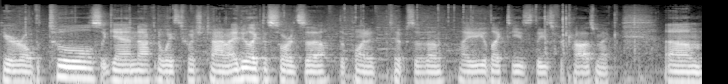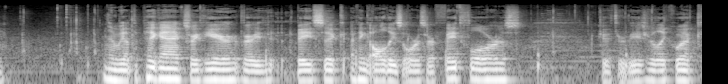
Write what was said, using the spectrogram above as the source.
Here are all the tools. Again, not going to waste too much time. I do like the swords though, the pointed tips of them. I like to use these for Cosmic. Um, then we got the pickaxe right here, very basic. I think all these ores are faithful ores. Go through these really quick.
